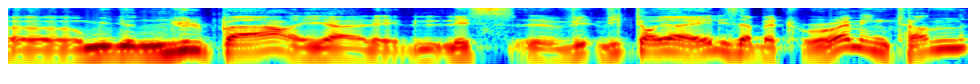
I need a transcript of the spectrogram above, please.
Euh, euh, au milieu de nulle part. Il y a les, euh, Vi- Victoria et Elizabeth Remington,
